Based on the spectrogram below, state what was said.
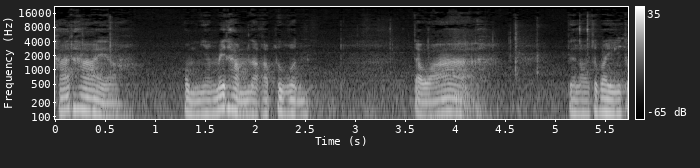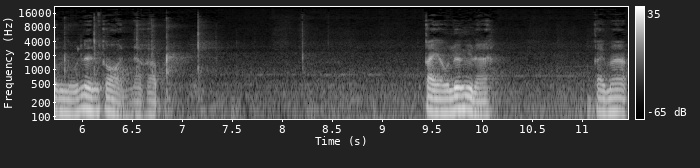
ท้าทายเหรอผมยังไม่ทำนะครับทุกคน แต่ว่า เดี๋ยวเราจะไปตรงนู้นกันก่อนนะครับ ไกลเอาเรื่องอยู่นะ ไกลมาก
